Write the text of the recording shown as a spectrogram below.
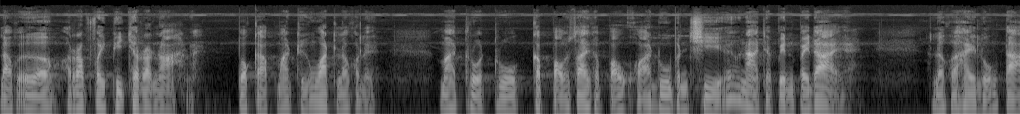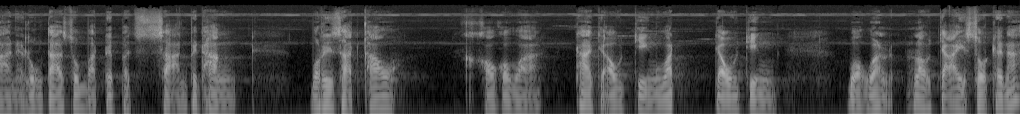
เราก็เออรับไฟพิจารณาพอกลับมาถึงวัดเราก็เลย มาตรวจดูกระเป๋าซ้ายกระเป๋าขวาดูบัญชีน่าจะเป็นไปได้แล้วก็ให้หลวงตาเนี่ยหลวงตาสมบัติได้ประสานไปทางบริษัทเขา เขาก็ว่าถ้าจะเอาจริงวัดจะเอาจริง บอกว่าเราจ่ายสดเลยนะ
